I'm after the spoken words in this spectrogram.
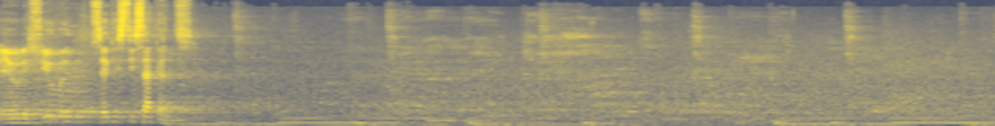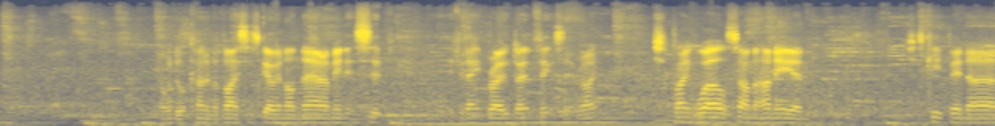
Leo Human, 60 seconds. Going on there. I mean, it's if it ain't broke, don't fix it, right? She's playing well, Salma Hani, and she's keeping uh,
